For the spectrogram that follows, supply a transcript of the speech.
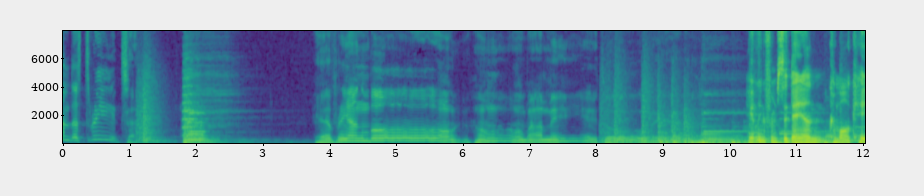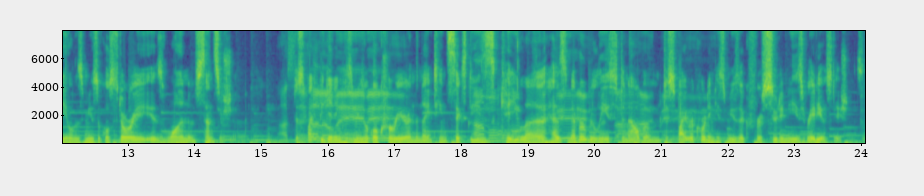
Down the street, every young boy whom I oh, Hailing from Sudan, Kamal Keila's musical story is one of censorship. Despite beginning his musical career in the 1960s, Keila has never released an album despite recording his music for Sudanese radio stations.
